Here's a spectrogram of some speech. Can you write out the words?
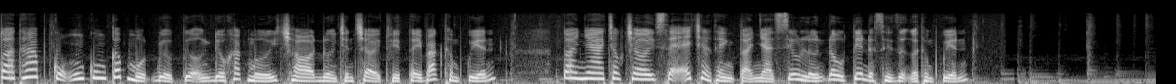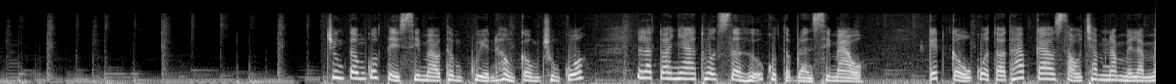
Tòa tháp cũng cung cấp một biểu tượng điêu khắc mới cho đường chân trời phía Tây Bắc Thâm Quyến. Tòa nhà chọc trời sẽ trở thành tòa nhà siêu lớn đầu tiên được xây dựng ở Thâm Quyến. Trung tâm Quốc tế Simao Thâm Quyến Hồng Kông Trung Quốc là tòa nhà thuộc sở hữu của tập đoàn Simao. Kết cấu của tòa tháp cao 655 m,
